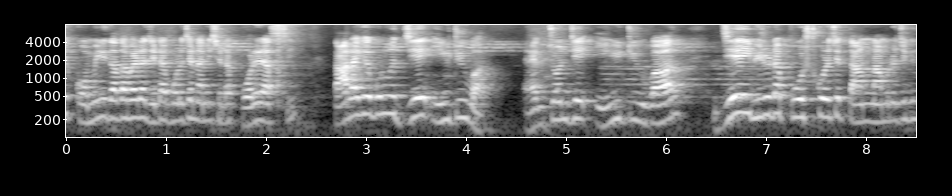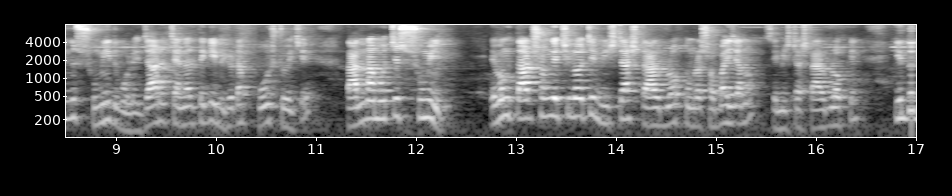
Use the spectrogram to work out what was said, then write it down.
যে কমেডি দাদাভাইরা যেটা বলেছেন আমি সেটা পরে আসছি। তার আগে বলব যে ইউটিউবার একজন যে ইউটিউবার যে এই ভিডিওটা পোস্ট করেছে তার নাম রয়েছে কিন্তু সুমিত বলে। যার চ্যানেল থেকে এই ভিডিওটা পোস্ট হয়েছে। তার নাম হচ্ছে সুমিত এবং তার সঙ্গে ছিল হচ্ছে মিস্টার স্টার ব্লক তোমরা সবাই জানো সে মিস্টার স্টার ব্লককে কিন্তু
